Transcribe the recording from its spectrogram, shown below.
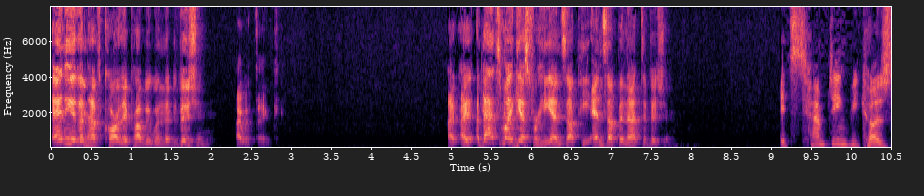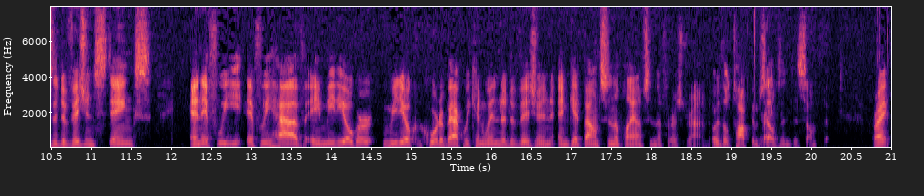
Any of them have Carr, they probably win the division. I would think. I, I, that's my guess where he ends up. He ends up in that division. It's tempting because the division stinks and if we if we have a mediocre mediocre quarterback, we can win the division and get bounced in the playoffs in the first round, or they'll talk themselves right. into something, right?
